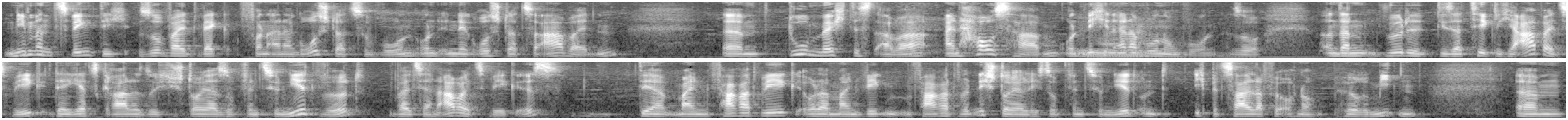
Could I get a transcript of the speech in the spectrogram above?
niemand zwingt dich, so weit weg von einer Großstadt zu wohnen und in der Großstadt zu arbeiten. Ähm, du möchtest aber ein Haus haben und nicht in einer Wohnung wohnen. So. Und dann würde dieser tägliche Arbeitsweg, der jetzt gerade durch die Steuer subventioniert wird, weil es ja ein Arbeitsweg ist, der mein Fahrradweg oder mein Weg mit dem Fahrrad wird nicht steuerlich subventioniert und ich bezahle dafür auch noch höhere Mieten. Ähm,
